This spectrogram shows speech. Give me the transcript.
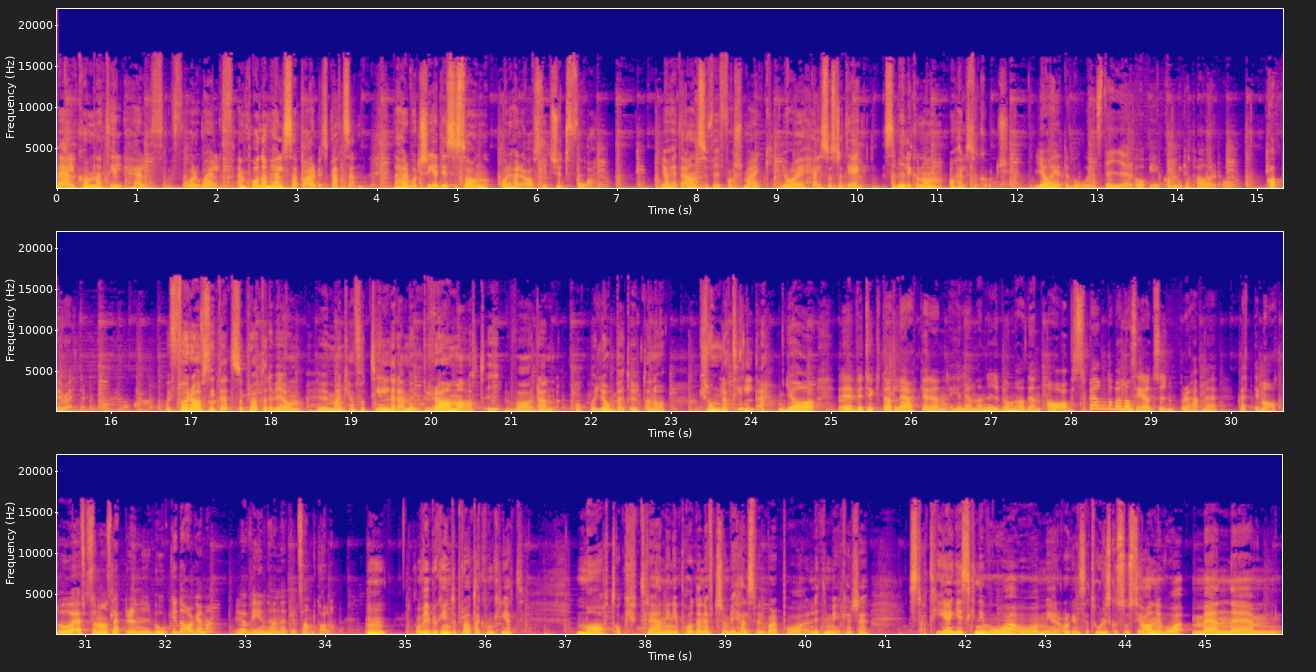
Välkomna till Health for Wealth, en podd om hälsa på arbetsplatsen. Det här är vår tredje säsong och det här är avsnitt 22. Jag heter Ann-Sofie Forsmark. Jag är hälsostrateg, civilekonom och hälsocoach. Jag heter Boel Stier och är kommunikatör och copywriter. Och I förra avsnittet så pratade vi om hur man kan få till det där med bra mat i vardagen och på jobbet utan att krångla till det. Ja, eh, vi tyckte att läkaren Helena Nyblom hade en avspänd och balanserad syn på det här med vettig mat. Och eftersom hon släpper en ny bok i dagarna bjöd vi in henne till ett samtal. Mm. Och vi brukar inte prata konkret mat och träning i podden eftersom vi helst vill vara på lite mer kanske strategisk nivå och mer organisatorisk och social nivå. Men ehm,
